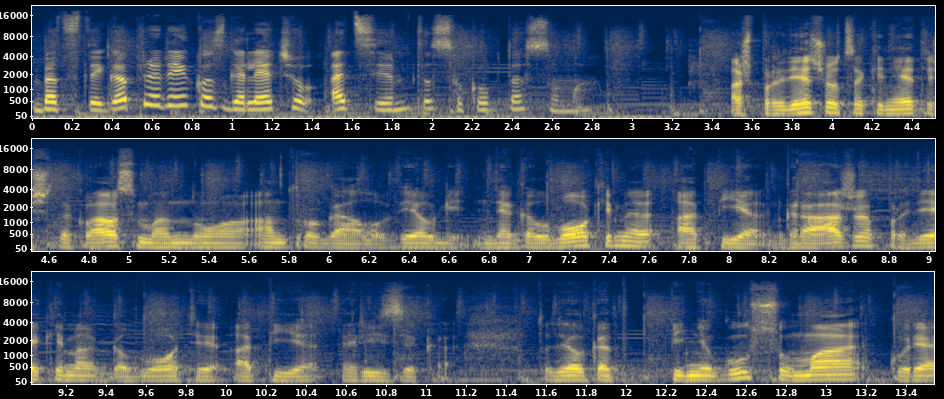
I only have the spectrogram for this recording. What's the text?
bet staiga prireikus galėčiau atsimti sukauptą sumą? Aš pradėčiau atsakinėti šitą klausimą nuo antro galo. Vėlgi, negalvokime apie gražą, pradėkime galvoti apie riziką. Todėl, kad pinigų suma, kurią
